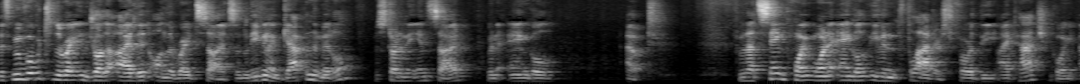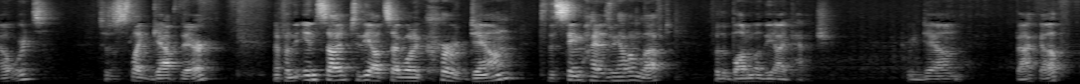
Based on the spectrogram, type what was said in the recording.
Let's move over to the right and draw the eyelid on the right side. So leaving a gap in the middle, we're starting the inside, we're going to angle out. From that same point, we want to angle even flatter for the eye patch, going outwards. So there's a slight gap there. Now from the inside to the outside, we want to curve down to the same height as we have on the left for the bottom of the eye patch. Going down, back up,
